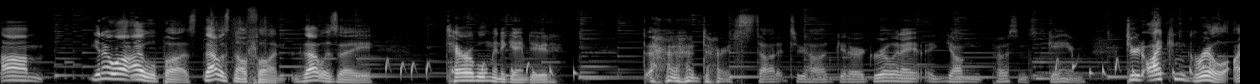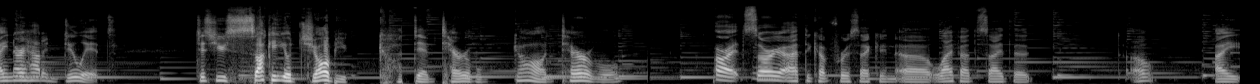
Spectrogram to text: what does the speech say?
Um, you know what? I will pause. That was not fun. That was a terrible minigame, dude. Don't start it too hard, kiddo. Grilling ain't a young person's game. Dude, I can grill. I know how to do it. Just you suck at your job, you goddamn terrible. God, terrible. Alright, sorry I had to cut for a second. Uh, life outside the... Oh, I...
